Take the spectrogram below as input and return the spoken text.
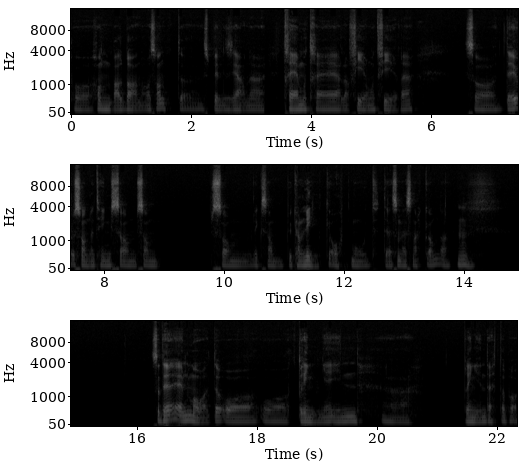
på håndballbaner og sånt. Det spilles gjerne tre mot tre eller fire mot fire. Så det er jo sånne ting som, som som liksom du kan linke opp mot det som jeg snakker om. da. Mm. Så det er en måte å, å bringe inn uh, bringe inn dette på.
